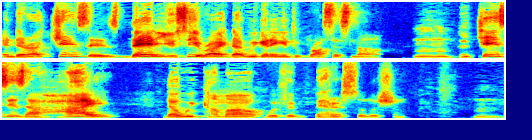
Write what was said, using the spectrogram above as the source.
And there are chances, then you see, right, that we're getting into process now. Mm-hmm. The chances are high that we come out with a better solution mm-hmm.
